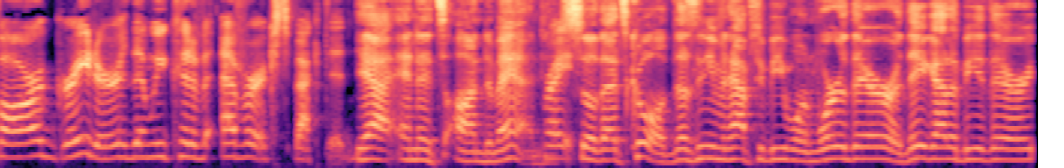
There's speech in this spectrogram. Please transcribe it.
far greater than we could have ever expected. Yeah, and it's on demand. Right. So that's cool. It doesn't even have to be when we're there or they got to be there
